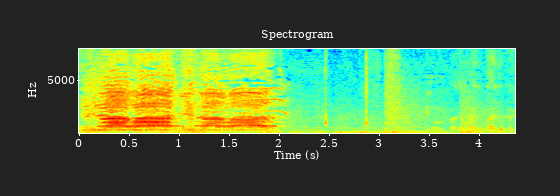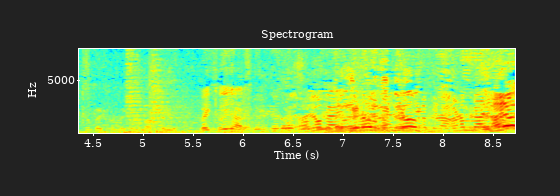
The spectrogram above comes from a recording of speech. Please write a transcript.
ਜਿੰਦਾਬਾਦ ਜਿੰਦਾਬਾਦ ਬੈਠੋ। ਯਾਰ ਆਇਓ ਬਹਿ ਜਾ ਆਇਓ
